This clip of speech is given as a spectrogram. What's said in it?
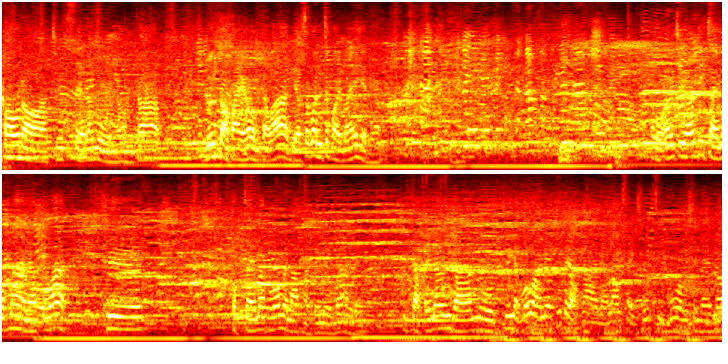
เฝ้ารอชุดเซรามูนครับผมก็ลุ้นต่อไปครับผมแต่ว่าเดี๋ยวสักวันจะปล่อยมาให้เห็นครับอะไรยังไงเป็นสำหรับความสัมพันธ์เองครับผมเอาจริงๆแล้วดีใจมากๆนะเพราะว่าคือตกใจมากเพราะว่าเวลาผ่านไปเร็วมากเลยกลับไปนั่งย้อนดูคืออย่างเมื่อวานเนี่ยที่ไปออกงานเนี่ยเราใส่ชุดสีม่วงใช่ไหมก็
